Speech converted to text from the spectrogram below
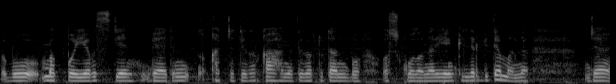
бу маппыйыбыз ден бээтин каччатыгар кааханатыгар тутан бу осколанар иен бите мана жа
